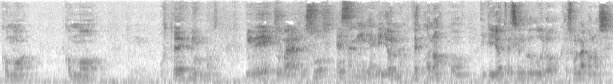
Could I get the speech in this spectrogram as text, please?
como, como ustedes mismos. Y de hecho, para Jesús, esa niña que yo desconozco y que yo esté siendo duro, Jesús la conoce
